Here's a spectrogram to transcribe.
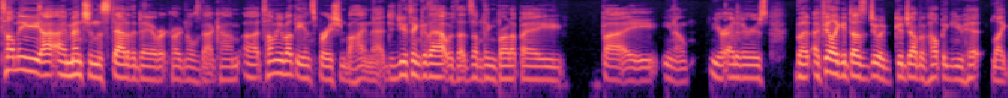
tell me, I mentioned the stat of the day over at Cardinals.com. Uh, tell me about the inspiration behind that. Did you think of that? Was that something brought up by by you know your editors? But I feel like it does do a good job of helping you hit like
